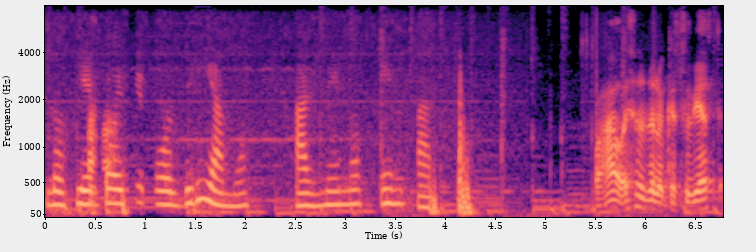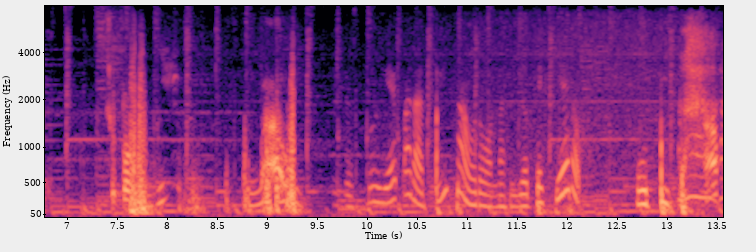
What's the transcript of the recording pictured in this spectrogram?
lo cierto es que podríamos, al menos en parte. Wow, eso es de lo que estudiaste, supongo. wow. Yo estudié para ti, cabrona, si yo te quiero. Putita.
